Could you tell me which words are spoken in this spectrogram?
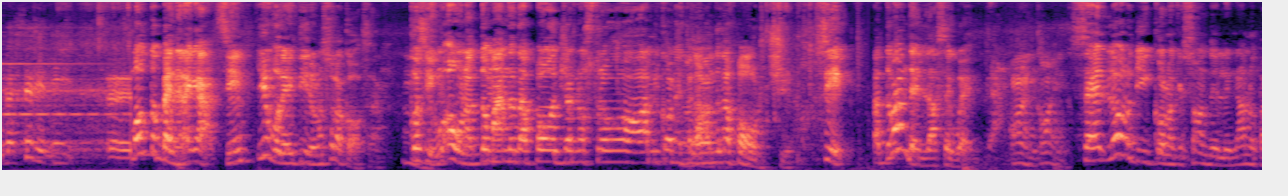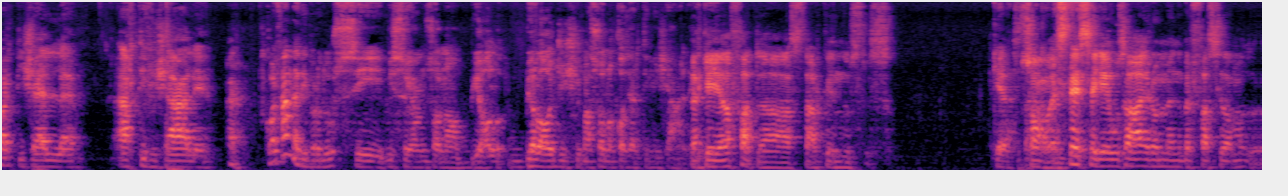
una serie di eh, Molto bene ragazzi, io vorrei dire una sola cosa. Così, ho una domanda da appoggio al nostro amicone Una domanda da porci. Sì, la domanda è la seguente. Oink, oink. Se loro dicono che sono delle nanoparticelle artificiali, Eh. Come fanno a riprodursi, visto che non sono biolo- biologici ma sono cose artificiali? Perché gliel'ha fatta la Stark Industries. Che era sta Sono le stesse che usa Iron Man per farsi l'armatura.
